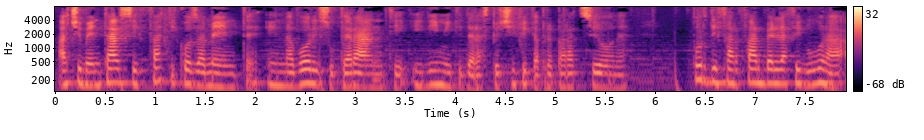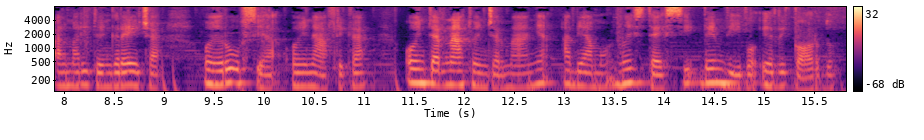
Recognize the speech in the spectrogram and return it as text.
a cimentarsi faticosamente in lavori superanti i limiti della specifica preparazione, pur di far far bella figura al marito in Grecia o in Russia o in Africa o internato in Germania, abbiamo noi stessi ben vivo il ricordo.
